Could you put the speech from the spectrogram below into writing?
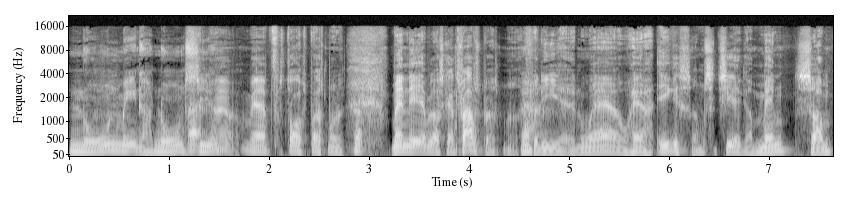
nogen mener, nogen siger. Ja, ja, men jeg forstår spørgsmålet. Ja. Men øh, jeg vil også gerne svare på spørgsmålet, Ja. ja. fordi øh, nu er jeg jo her ikke som satiriker, men som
